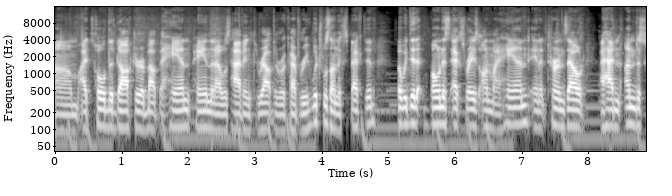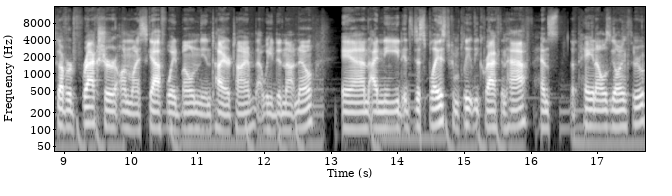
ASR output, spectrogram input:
um, I told the doctor about the hand pain that I was having throughout the recovery, which was unexpected. So we did bonus x-rays on my hand, and it turns out I had an undiscovered fracture on my scaphoid bone the entire time that we did not know and I need it's displaced, completely cracked in half. Hence the pain I was going through.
